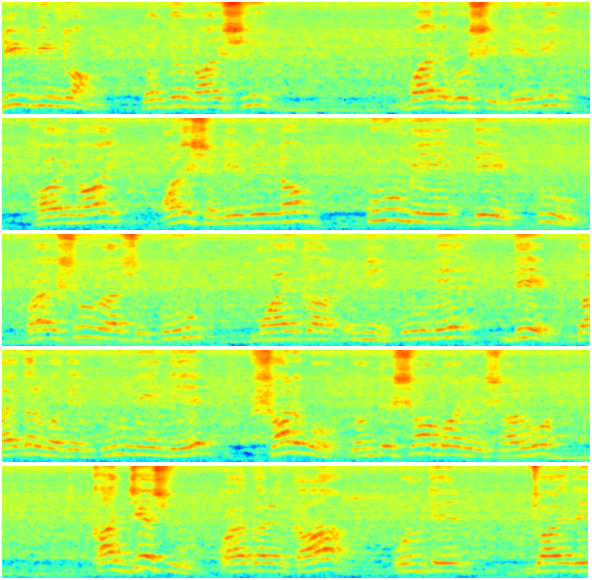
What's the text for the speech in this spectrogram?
নির্বিঘ্নম দন্ত নয় সি বাইরে হয় নয়, অনেশ নির্বিঘ্নম কুরু মে দেব কুরু কয়সু রয়সু কুরু ময়কার মে কুরু মে দেব দয়কার বদেব কুরু মে দেব সর্ব দন্তে সবরে সর্ব, কার্যেষু, কয়কারে কা অন্তের জয় রে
